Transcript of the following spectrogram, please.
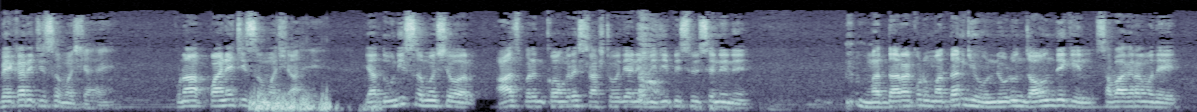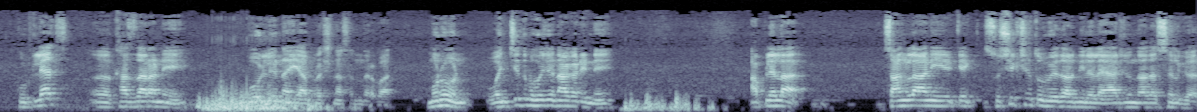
बेकारीची समस्या आहे पुन्हा पाण्याची समस्या आहे. या दोन्ही समस्येवर आजपर्यंत काँग्रेस राष्ट्रवादी आणि बीजेपी शिवसेनेने मतदाराकडून मतदान घेऊन निवडून जाऊन देखील सभागृहामध्ये कुठल्याच खासदाराने बोलले नाही या प्रश्नासंदर्भात. म्हणून वंचित बहुजन आघाडीने आपल्याला चांगला आणि एक एक सुशिक्षित उमेदवार दिलेला आहे अर्जुनदादा सलगर.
